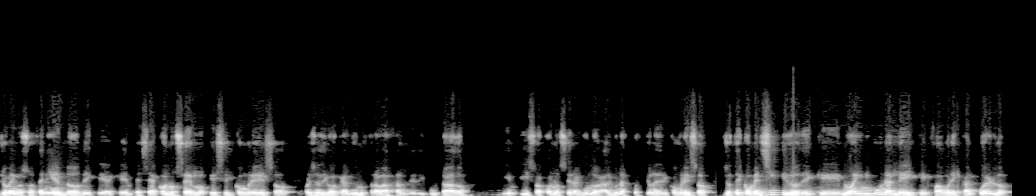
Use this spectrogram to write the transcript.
Yo vengo sosteniendo de que, que empecé a conocer lo que es el Congreso, por eso digo que algunos trabajan de diputados, y empiezo a conocer algunos, algunas cuestiones del Congreso, yo estoy convencido de que no hay ninguna ley que favorezca al pueblo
